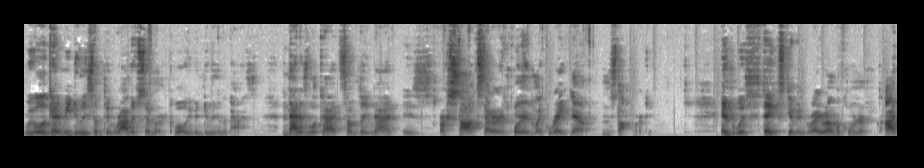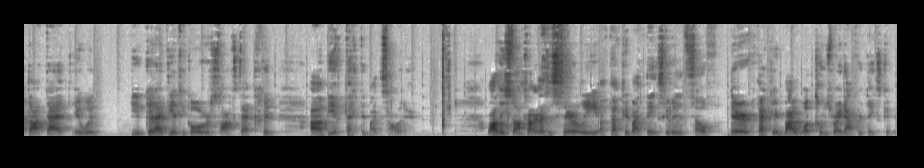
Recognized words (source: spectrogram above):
we will again be doing something rather similar to what we've been doing in the past, and that is look at something that is our stocks that are important like right now in the stock market. And with Thanksgiving right around the corner, I thought that it would be a good idea to go over stocks that could uh, be affected by this holiday. While these stocks aren't necessarily affected by Thanksgiving itself, they're affected by what comes right after Thanksgiving.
